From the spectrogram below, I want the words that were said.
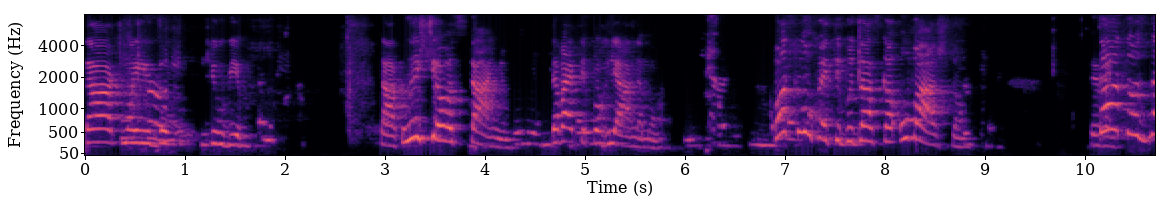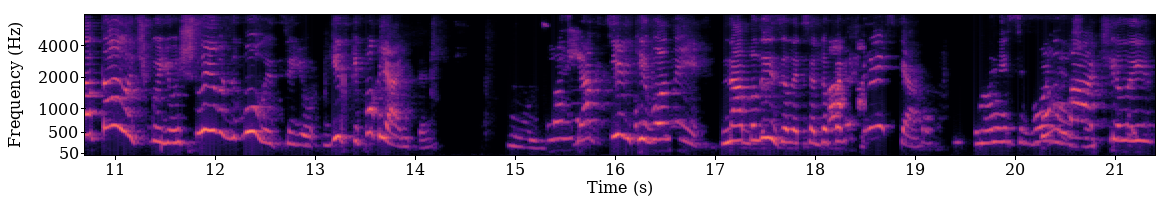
Так, мої ду- любі. Так, ну ще останню. Давайте поглянемо. Послухайте, будь ласка, уважно. Тато з Наталочкою йшли з вулицею. Дітки, погляньте. Як тільки вони наблизилися до перехрестя, побачили,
